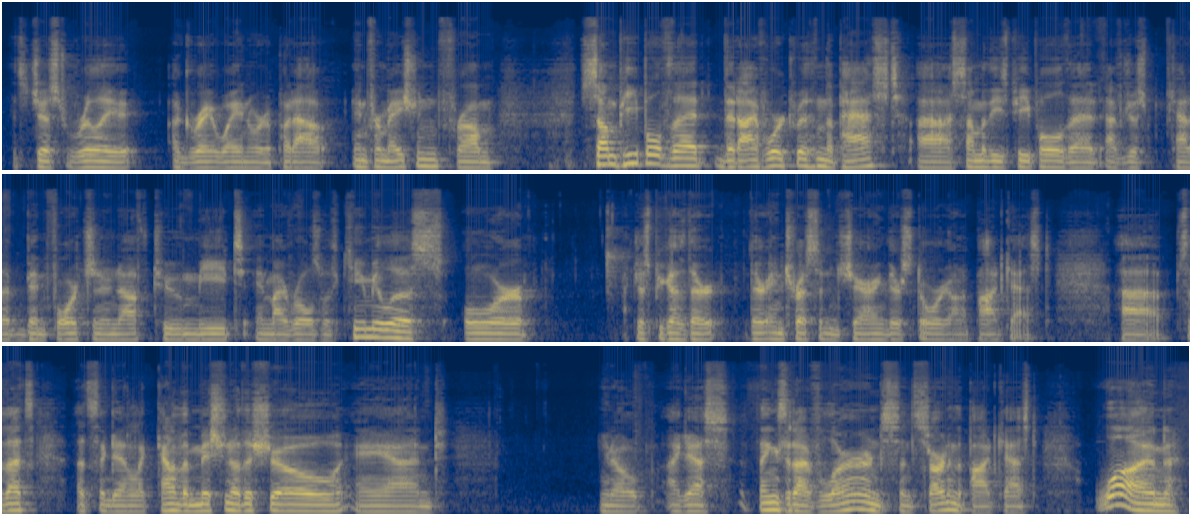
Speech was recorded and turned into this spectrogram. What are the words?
It's just really a great way in order to put out information from some people that that I've worked with in the past. Uh, some of these people that I've just kind of been fortunate enough to meet in my roles with Cumulus, or just because they're they're interested in sharing their story on a podcast. Uh, so that's that's again like kind of the mission of the show, and you know, I guess things that I've learned since starting the podcast. One,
